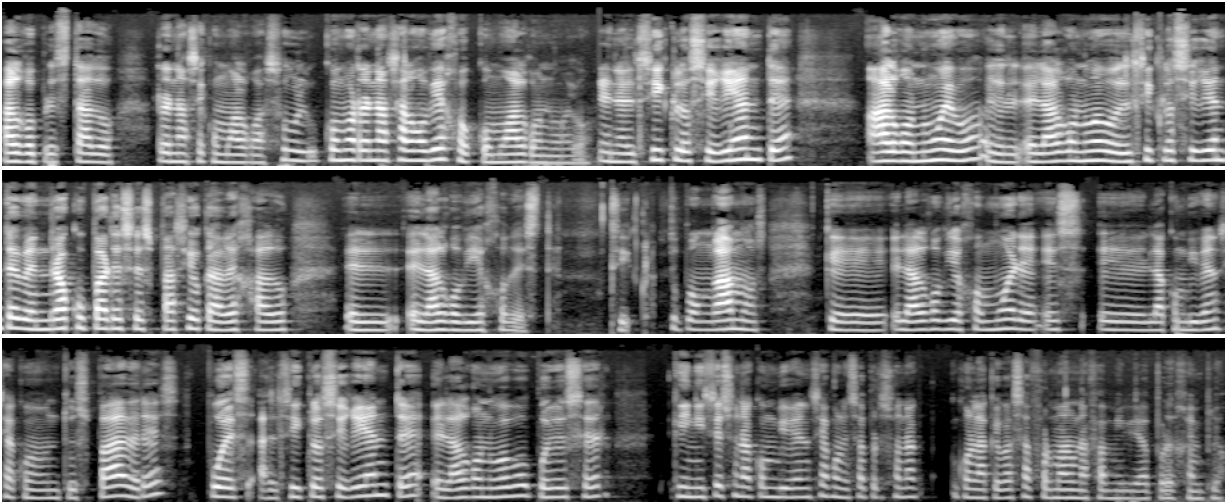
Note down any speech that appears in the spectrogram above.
algo prestado renace como algo azul. ¿Cómo renace algo viejo? Como algo nuevo. En el ciclo siguiente, algo nuevo, el, algo nuevo del ciclo siguiente vendrá a ocupar ese espacio que ha dejado el, el algo viejo de este ciclo. Supongamos que el algo viejo muere es eh, la convivencia con tus padres, pues al ciclo siguiente el algo nuevo puede ser que inicies una convivencia con esa persona con la que vas a formar una familia, por ejemplo.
